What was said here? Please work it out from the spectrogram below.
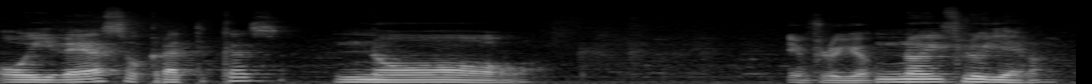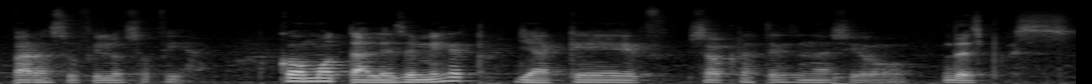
o ideas socráticas no, Influyó. no influyeron para su filosofía, como Tales de Mileto, ya que Sócrates nació Después.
